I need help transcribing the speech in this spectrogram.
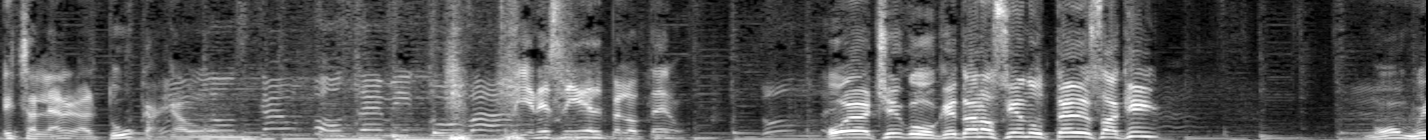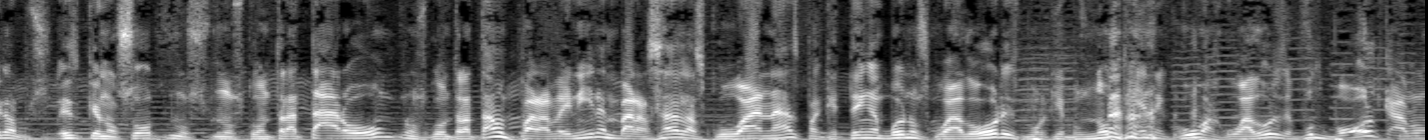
échale al tuca, cabrón. Y en ese el pelotero. Oye, chicos, ¿qué están haciendo ustedes aquí? No, mira, pues, es que nosotros nos, nos, contrataron, nos contrataron para venir a embarazar a las cubanas, para que tengan buenos jugadores, porque pues no tiene Cuba jugadores de fútbol, cabrón.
